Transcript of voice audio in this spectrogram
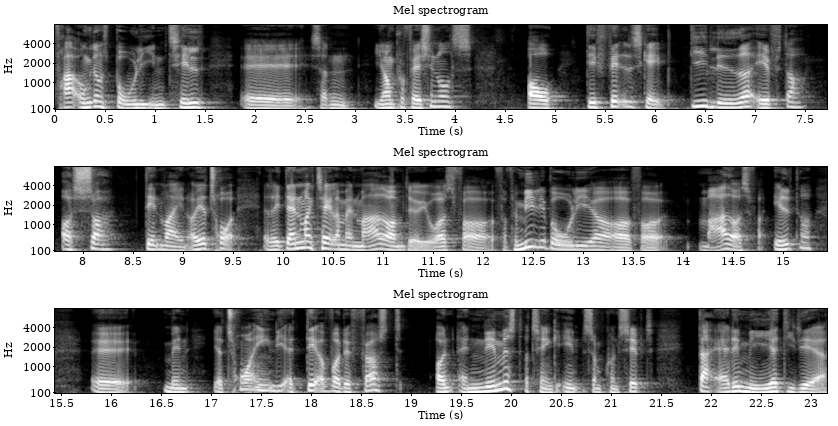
fra ungdomsboligen til øh, sådan young professionals, og det fællesskab, de leder efter, og så den vej ind. Og jeg tror, altså i Danmark taler man meget om det jo også for, for familieboliger og for meget også for ældre. Øh, men jeg tror egentlig, at der, hvor det først er nemmest at tænke ind som koncept, der er det mere de der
